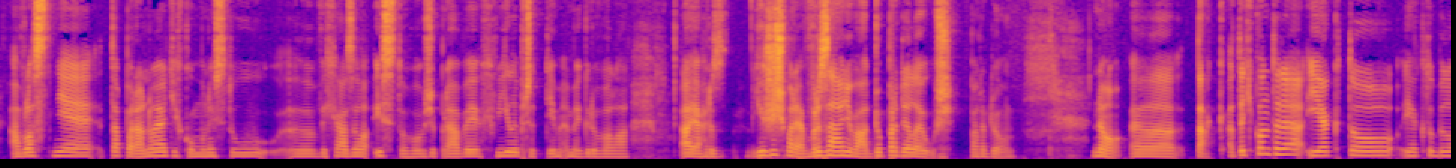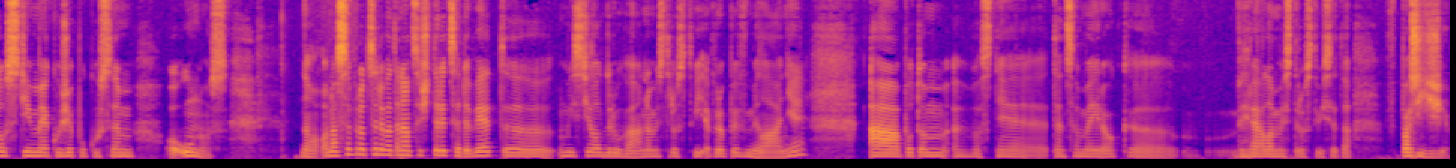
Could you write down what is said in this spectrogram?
A vlastně ta paranoja těch komunistů eh, vycházela i z toho, že právě chvíli předtím emigrovala a já hrz... Ježišmarja, Vrzáňová, do prdele už, pardon. No, uh, tak a teď teda, jak to, jak to bylo s tím jakože pokusem o únos. No, ona se v roce 1949 uh, eh, umístila druhá na mistrovství Evropy v Miláně a potom uh, vlastně ten samý rok uh, vyhrála mistrovství světa v Paříži.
